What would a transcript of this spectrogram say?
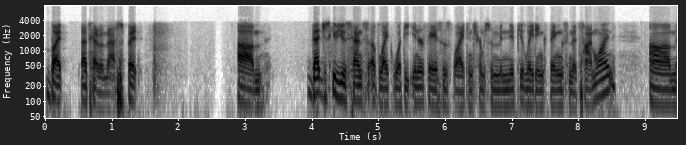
But that's kind of a mess. But um, that just gives you a sense of like what the interface is like in terms of manipulating things in the timeline. Um,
